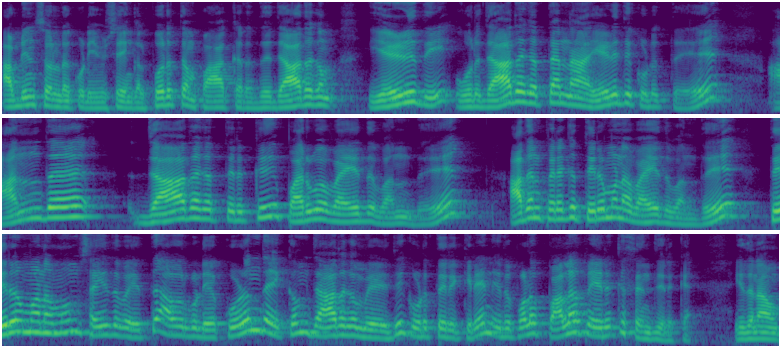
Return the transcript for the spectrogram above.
அப்படின்னு சொல்லக்கூடிய விஷயங்கள் பொருத்தம் பார்க்கறது ஜாதகம் எழுதி ஒரு ஜாதகத்தை நான் எழுதி கொடுத்து அந்த ஜாதகத்திற்கு பருவ வயது வந்து அதன் பிறகு திருமண வயது வந்து திருமணமும் செய்து வைத்து அவர்களுடைய குழந்தைக்கும் ஜாதகம் எழுதி கொடுத்திருக்கிறேன். இது போல் பல பேருக்கு செஞ்சுருக்கேன். இது நான்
